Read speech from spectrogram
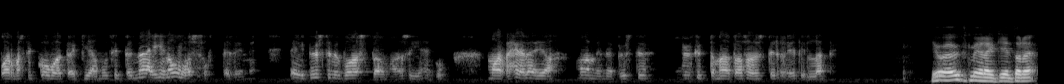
varmasti kova tekijä, mutta sitten näihin olosuhteisiin niin ei pystynyt vastaamaan siihen, kun Marhele ja Manninen pystyi jykyttämään tasaisesti reitin läpi. Joo, ja yksi mielenkiintoinen,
